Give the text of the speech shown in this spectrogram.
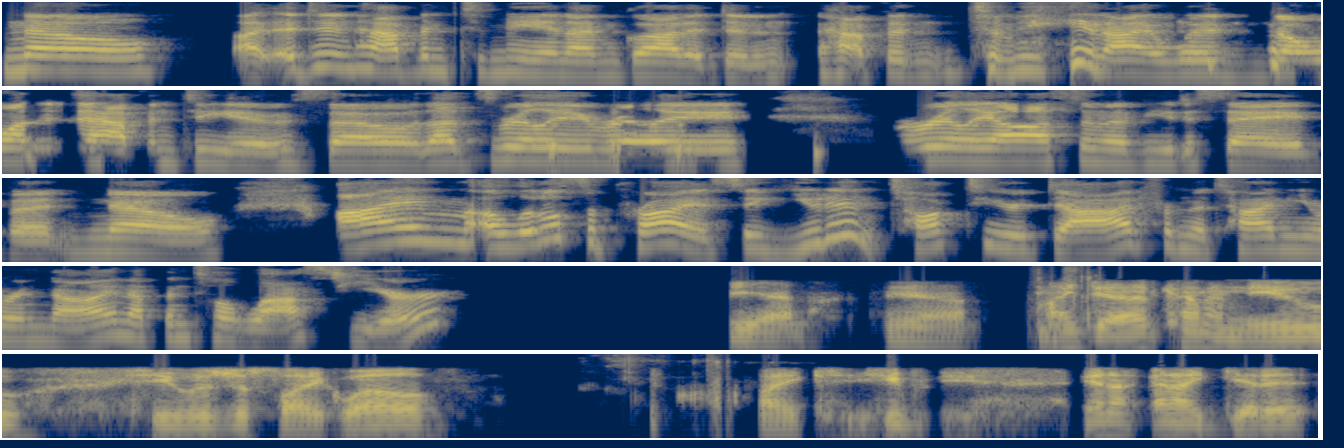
no, it didn't happen to me, and I'm glad it didn't happen to me, and I would don't want it to happen to you. So that's really, really, really awesome of you to say. But no, I'm a little surprised. So you didn't talk to your dad from the time you were nine up until last year? Yeah, yeah. My dad kind of knew. He was just like, well, like he, and I, and I get it.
